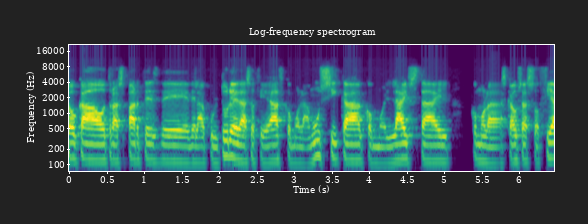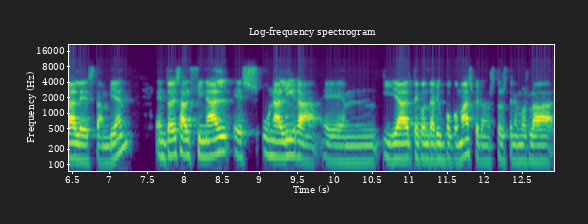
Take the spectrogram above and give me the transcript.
toca otras partes de, la cultura y de la sociedad, como la música, como el lifestyle, como las causas sociales también. Entonces, al final es una liga, em, y ya te contaré un poco más, pero nosotros tenemos la,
